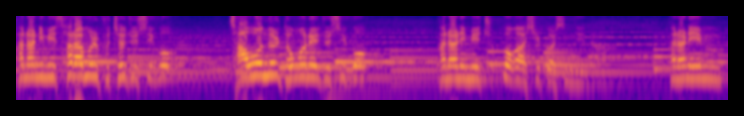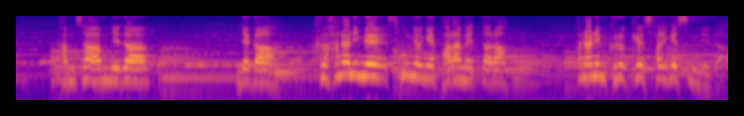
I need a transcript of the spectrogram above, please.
하나님이 사람을 붙여주시고 자원을 동원해 주시고 하나님이 축복하실 것입니다. 하나님 감사합니다. 내가 그 하나님의 성령의 바람에 따라 하나님 그렇게 살겠습니다.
